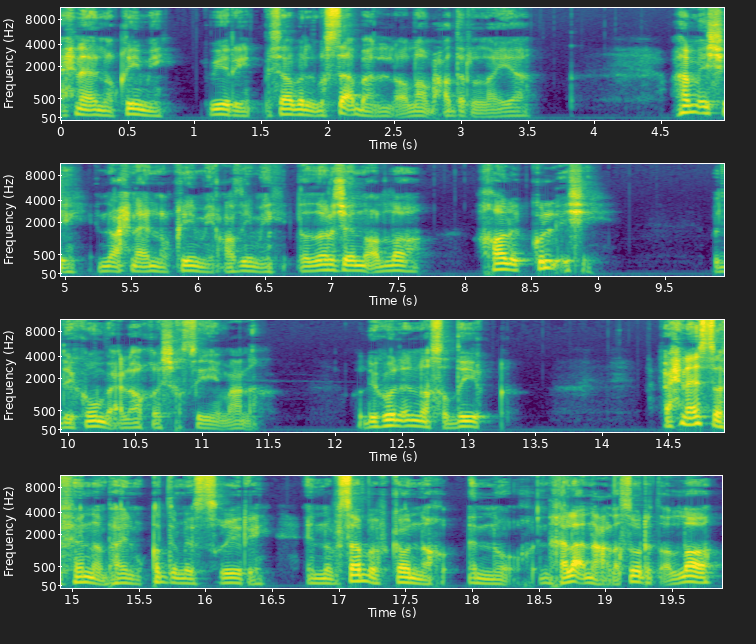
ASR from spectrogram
إحنا إنه قيمة كبيرة بسبب المستقبل اللي الله محضر لنا إياه. أهم إشي إنه إحنا إنه قيمة عظيمة لدرجة إنه الله خالق كل إشي بده يكون بعلاقة شخصية معنا بده يكون لنا صديق. إحنا هسه فهمنا بهاي المقدمة الصغيرة إنه بسبب كوننا إنه انخلقنا على صورة الله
